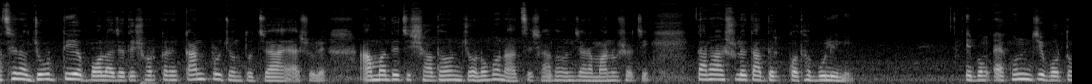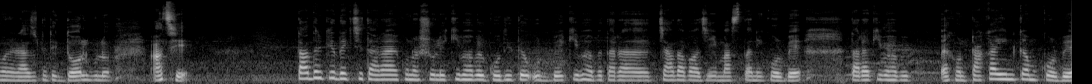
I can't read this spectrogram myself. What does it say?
আছে না, জোর দিয়ে বলা যাতে সরকারের কান পর্যন্ত যায় আসলে। আমাদের যে সাধারণ জনগণ আছে, সাধারণ যারা মানুষ আছে, তারা আসলে তাদের কথা বলিনি। এবং এখন যে বর্তমানে রাজনৈতিক দলগুলো আছে, তাদেরকে দেখছি তারা এখন আসলে কীভাবে গদিতে উঠবে, কীভাবে তারা চাঁদাবাজি, মাস্তানি করবে, তারা কীভাবে এখন টাকা ইনকাম করবে,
